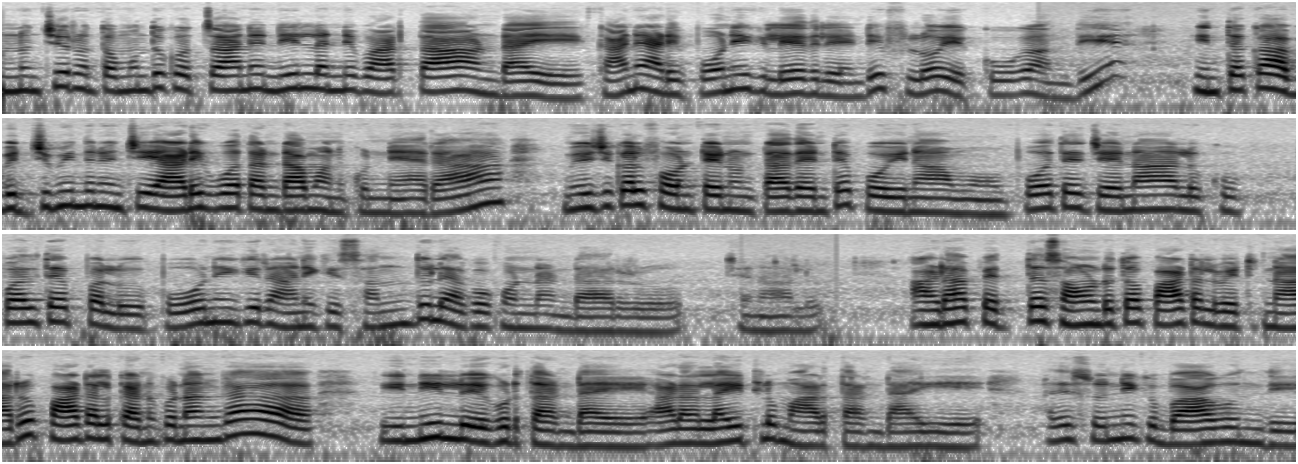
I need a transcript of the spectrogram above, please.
నుంచి రొంత ముందుకు వచ్చానే నీళ్ళన్నీ పాడుతూ ఉండాయి. కానీ ఆడికి పోనీకి లేదులేండి ఫ్లో ఎక్కువగా ఉంది. ఇంతకా ఆ బ్రిడ్జ్ మీద నుంచి ఆడికి పోతండాం అనుకున్నారా? మ్యూజికల్ ఫౌంటైన్ ఉంటుందంటే పోయినాము. పోతే జనాలు కుప్పలు తెప్పలు పోనీకి రానికి సందు లేకోకుండా ఉండారు జనాలు. ఆడ పెద్ద సౌండ్తో పాటలు పెట్టినారు. పాటలకు అనుగుణంగా ఈ నీళ్ళు ఎగురుతాండాయి ఆడ లైట్లు మారుతాండాయి. అది సున్నికి బాగుంది.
